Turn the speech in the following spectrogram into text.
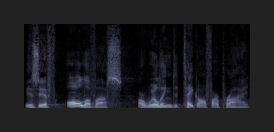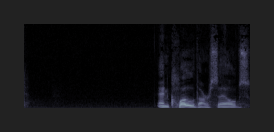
is if all of us are willing to take off our pride and clothe ourselves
